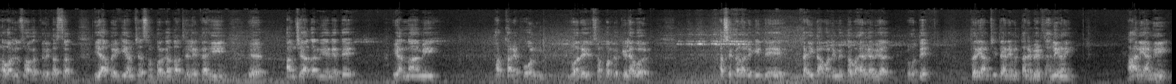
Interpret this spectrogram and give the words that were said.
आवर्जून स्वागत करीत असतात. यापैकी आमच्या संपर्कात असलेले काही आमचे आदरणीय नेते यांना आम्ही हक्काने फोनद्वारे संपर्क केल्यावर असे कळाले की ते काही कामानिमित्त बाहेरगावी होते. तरी आमची त्या निमित्ताने भेट झाली नाही. आणि आम्ही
